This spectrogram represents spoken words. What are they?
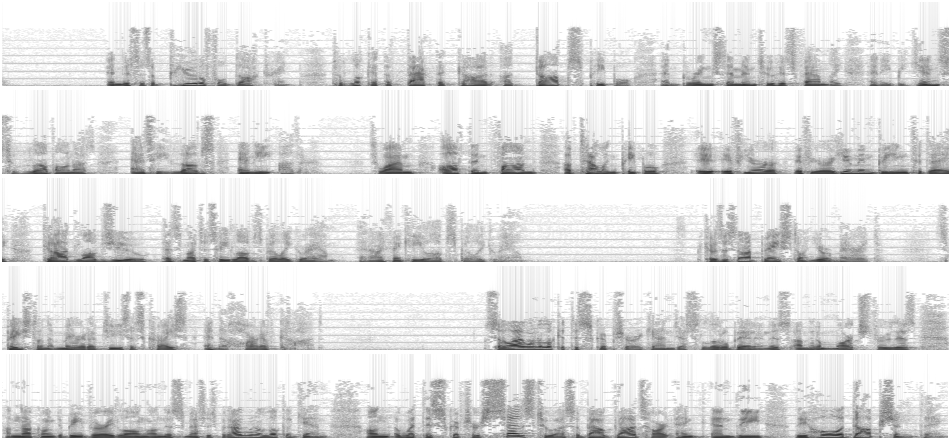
And this is a beautiful doctrine to look at the fact that God adopts people and brings them into His family, and He begins to love on us as He loves any other. That's why I'm often fond of telling people if you're, if you're a human being today, God loves you as much as He loves Billy Graham. And I think He loves Billy Graham. Because it's not based on your merit, it's based on the merit of Jesus Christ and the heart of God. So I want to look at the scripture again just a little bit, and this I'm going to march through this. I'm not going to be very long on this message, but I want to look again on what this scripture says to us about God's heart and and the the whole adoption thing.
